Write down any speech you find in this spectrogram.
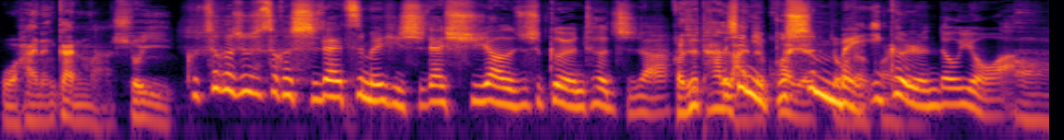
我还能干嘛？所以，可这个就是这个时代自媒体时代需要的，就是个人特质啊。可是他，而且你不是每一个人都有啊，哦、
